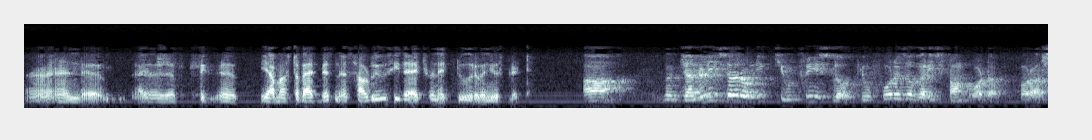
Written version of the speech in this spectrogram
uh, and uh, uh, uh, yeah, Masterbatch business, how do you see the H1, H2 revenue split? Uh, generally, sir, only Q3 is slow. Q4 is a very strong quarter for us.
